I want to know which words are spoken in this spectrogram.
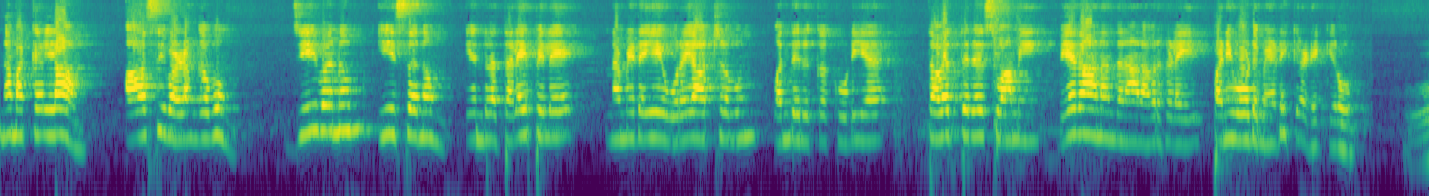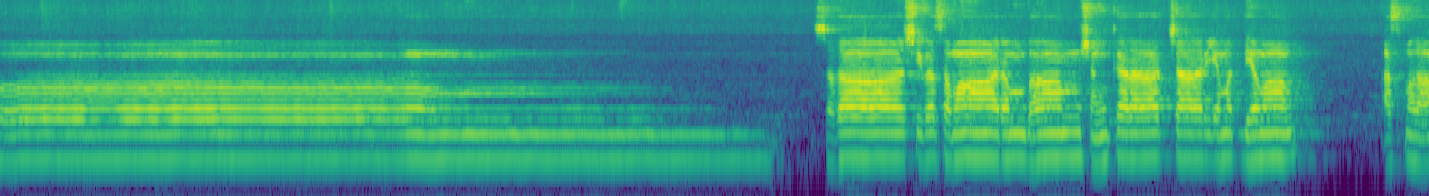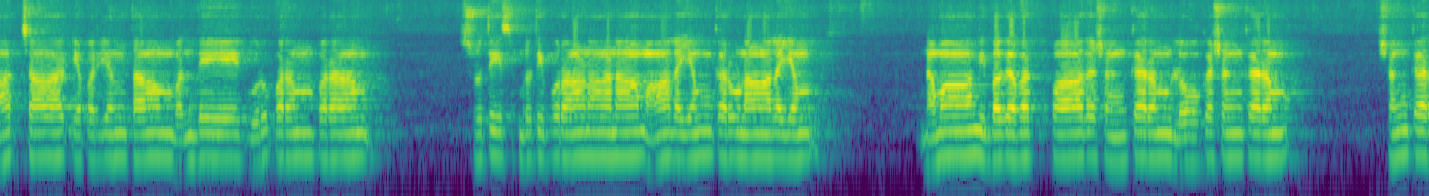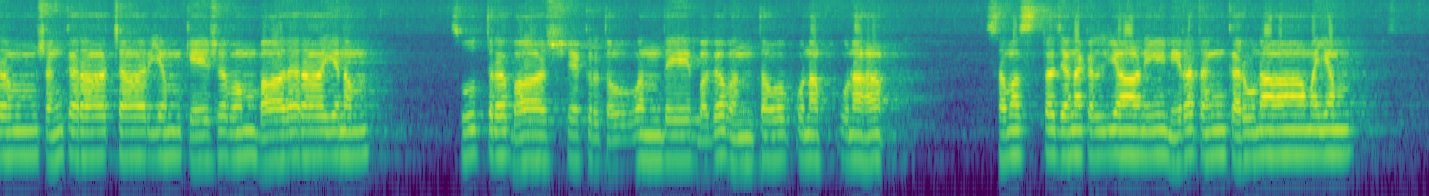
நமக்கெல்லாம் ஆசி வழங்கவும் ஜீவனும் ஈசனும் என்ற தலைப்பிலே நம்மிடையே உரையாற்றவும் வந்திருக்கக்கூடிய தவத்திரு சுவாமி வேதானந்தனார் அவர்களை பணிவோடு மேடைக்கு அழைக்கிறோம் सदाशिवसमारम्भां शङ्कराचार्यमध्यमाम् अस्मदाचार्यपर्यन्तां वन्दे गुरुपरम्परां श्रुतिस्मृतिपुराणानाम् आलयं करुणालयं नमामि भगवत्पादशङ्करं लोकशङ्करं शङ्करं शङ्कराचार्यं केशवं बादरायणं सूत्रभाष्यकृतौ वन्दे भगवन्तौ पुनः पुनः समस्तजनकल्याणे निरतं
